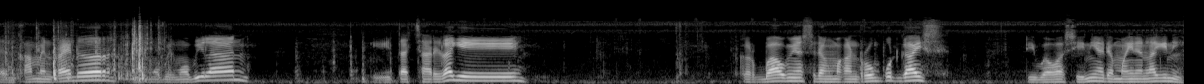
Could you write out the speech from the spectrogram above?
dan Kamen Rider mobil-mobilan. Kita cari lagi. Kerbaunya sedang makan rumput guys. Di bawah sini ada mainan lagi nih.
